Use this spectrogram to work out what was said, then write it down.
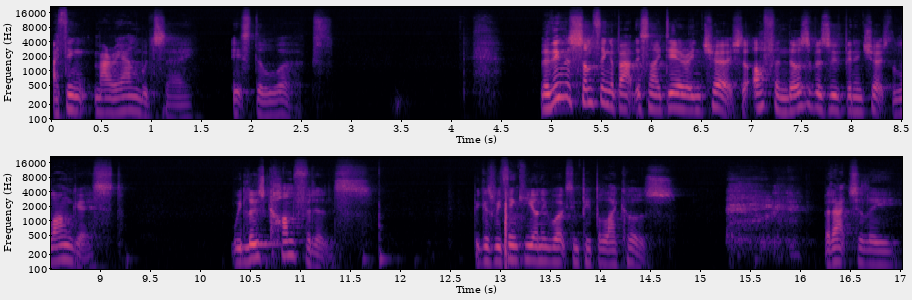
I think Marianne would say it still works. And I think there's something about this idea in church that often those of us who've been in church the longest, we lose confidence because we think he only works in people like us. But actually,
